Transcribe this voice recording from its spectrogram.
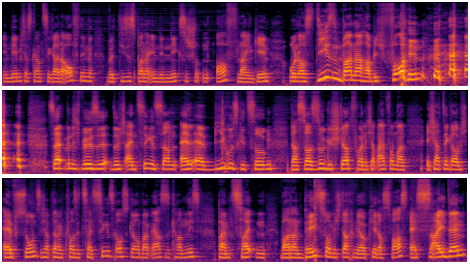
indem ich das Ganze gerade aufnehme, wird dieses Banner in den nächsten Stunden offline gehen. Und aus diesem Banner habe ich vorhin, seid mir nicht böse, durch einen Single-Summon LR Virus gezogen. Das war so gestört, Freunde. Ich habe einfach mal, ich hatte glaube ich 11 Stones. Ich habe dann quasi zwei Singles rausgehauen. Beim ersten kam nichts. Beim zweiten zweiten war dann Bassform. Ich dachte mir, okay, das war's. Es sei denn,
